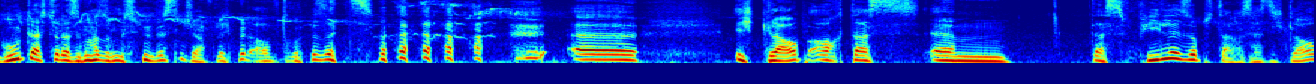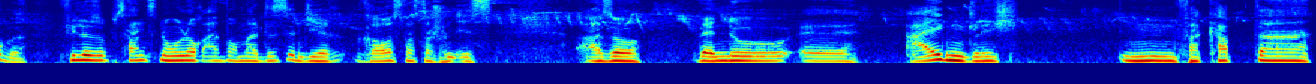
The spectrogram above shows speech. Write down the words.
gut, dass du das immer so ein bisschen wissenschaftlich mit aufdröselst. äh, ich glaube auch, dass, ähm, dass viele Substanzen, das heißt, ich glaube, viele Substanzen holen auch einfach mal das in dir raus, was da schon ist. Also, wenn du äh, eigentlich ein verkappter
